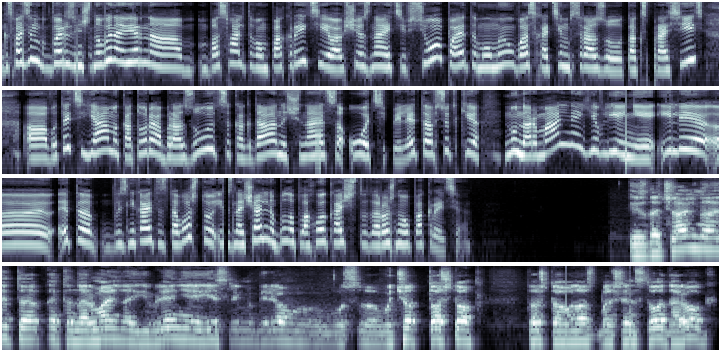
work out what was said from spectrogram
Господин Берзинч, ну вы, наверное, об асфальтовом покрытии вообще знаете все, поэтому мы у вас хотим сразу так спросить. А, вот эти ямы, которые образуются, когда начинается оттепель, это все-таки ну, нормальное явление или э, это возникает из-за того, что изначально было плохое качество дорожного покрытия? Изначально это, это нормальное явление, если мы берем в, в учет то что, то, что у нас большинство дорог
